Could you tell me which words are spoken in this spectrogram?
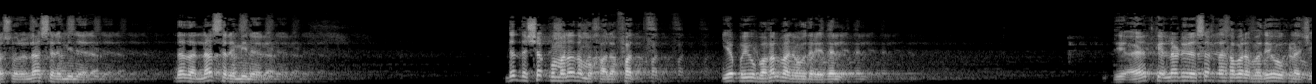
رسول الله سره مینه ده دا د الله سره مینه ده دلته شق په معنا د مخالفت یا په یو بغل باندې ودرېدل دی آیت کې الله ډېر سخت خبره بده وکړه چې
